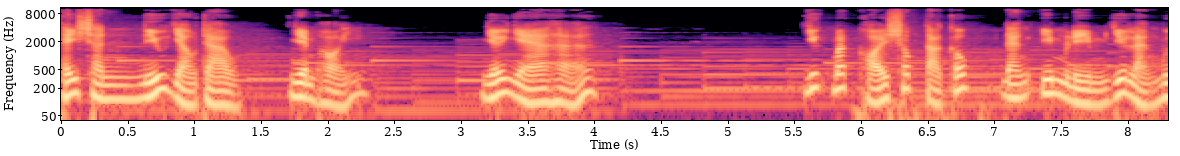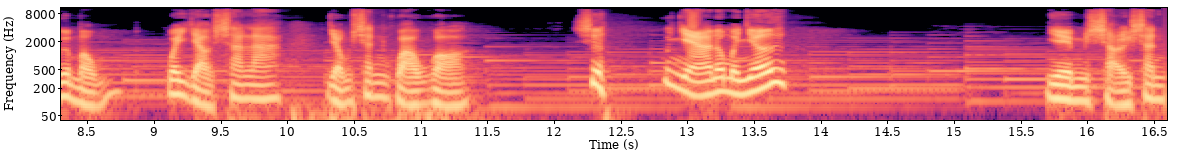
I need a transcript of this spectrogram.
Thấy sanh níu vào trào nhem hỏi nhớ nhà hả? Dứt mắt khỏi sóc tà cốc đang im lìm dưới làn mưa mỏng quay vào sa la giọng sanh quạo quọ Sư, có nhà đâu mà nhớ. Nhem sợ sanh,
